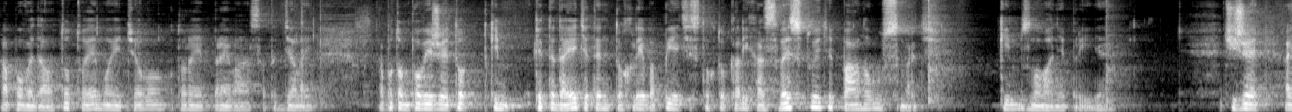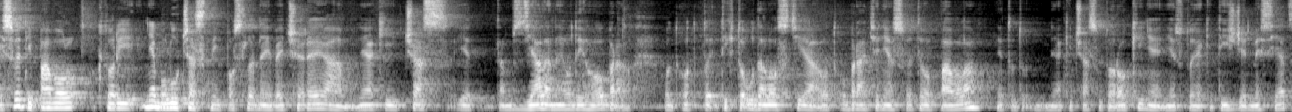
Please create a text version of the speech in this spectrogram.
a povedal, toto je moje telo, ktoré je pre vás a tak ďalej. A potom povie, že to, kým, keď teda jete tento chlieb a pijete z tohto kalicha, zvestujete pánovú smrť, kým znova nepríde. Čiže aj svätý Pavol, ktorý nebol účastný poslednej večere a nejaký čas je tam vzdialené od jeho obra, od, od týchto udalostí a od obrátenia svätého Pavla, je to nejaký čas, sú to roky, nie, nie sú to nejaký týždeň, mesiac,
